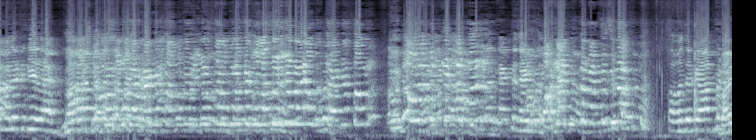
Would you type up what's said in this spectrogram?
আমাদেরকে দিয়ে দেন ভাই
